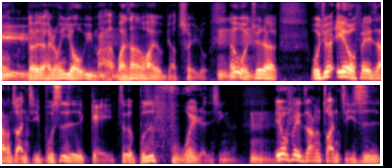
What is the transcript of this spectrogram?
郁，对对，很容易忧郁嘛。晚上的话又比较脆弱。嗯，但是我觉得，我觉得 Earfade 这张专辑不是给这个，不是抚慰人心的。嗯，Earfade 这张专辑是，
